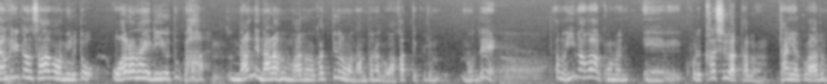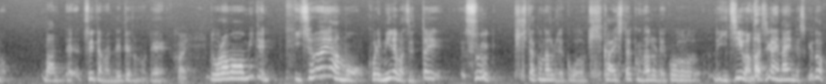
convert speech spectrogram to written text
アメリカンサーガを見ると終わらない理由とか、なんで7分もあるのかっていうのもなんとなく分かってくるのであ多分今はこの、えーこれ歌詞は多分大役はあるの版でついたのが出てるのでーはい。ドラマを見て一番やもうこれ見れば絶対すぐ聴きたくなるレコード聴き返したくなるレコードで1位は間違いないんですけど、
